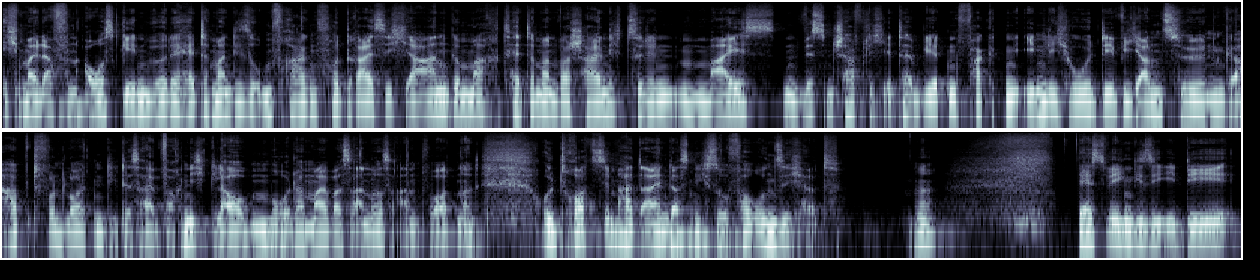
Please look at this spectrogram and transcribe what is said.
ich mal davon ausgehen würde, hätte man diese Umfragen vor 30 Jahren gemacht, hätte man wahrscheinlich zu den meisten wissenschaftlich etablierten Fakten ähnlich hohe Devianzhöhen gehabt von Leuten, die das einfach nicht glauben oder mal was anderes antworten. Und, und trotzdem hat einen das nicht so verunsichert. Ne? Deswegen diese Idee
